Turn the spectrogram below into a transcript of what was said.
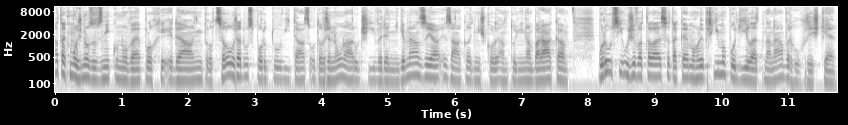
a tak možnost vzniku nové plochy ideální pro celou řadu sportů vítá s otevřenou náručí vedení gymnázia i základní školy Antonína Baráka. Budoucí uživatelé se také mohli přímo podílet na návrhu hřiště.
